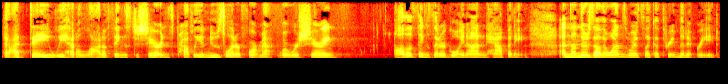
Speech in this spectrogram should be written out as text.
that day we had a lot of things to share and it's probably a newsletter format where we're sharing all the things that are going on and happening. And then there's other ones where it's like a 3 minute read.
